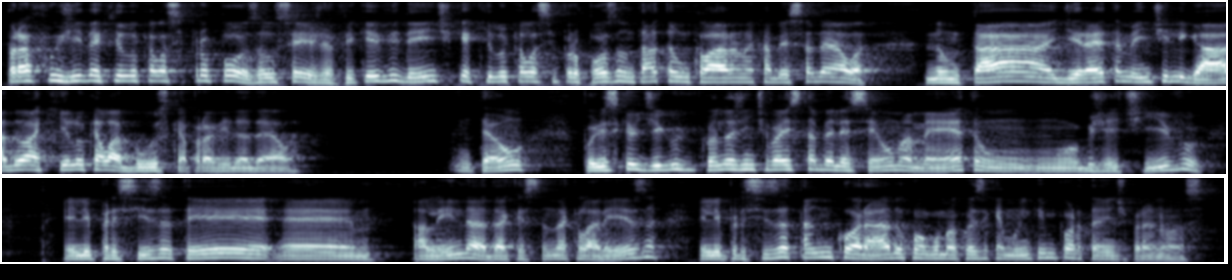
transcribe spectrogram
para fugir daquilo que ela se propôs. Ou seja, fica evidente que aquilo que ela se propôs não está tão claro na cabeça dela, não está diretamente ligado àquilo que ela busca para a vida dela. Então, por isso que eu digo que quando a gente vai estabelecer uma meta, um, um objetivo, ele precisa ter, é, além da, da questão da clareza, ele precisa estar ancorado com alguma coisa que é muito importante para nós.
